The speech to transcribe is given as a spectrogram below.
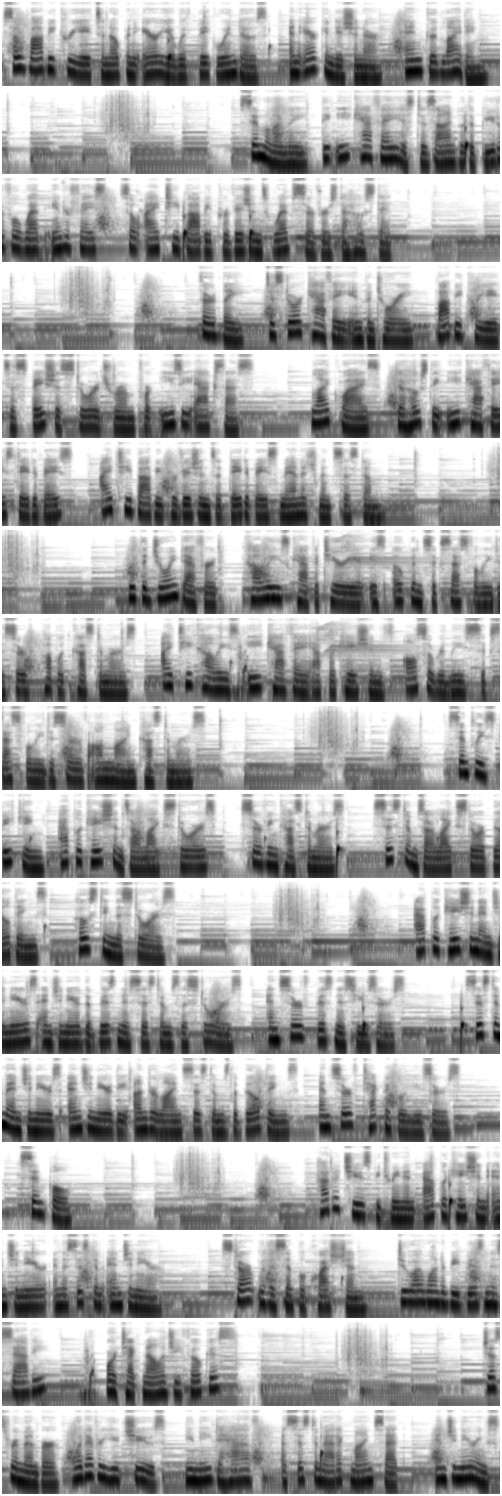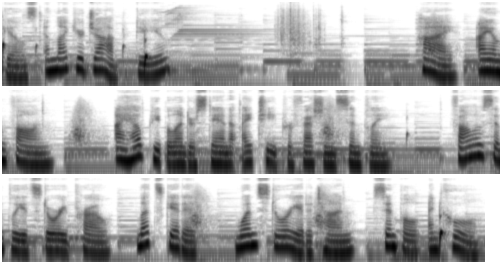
So Bobby creates an open area with big windows, an air conditioner, and good lighting. Similarly, the eCafe is designed with a beautiful web interface, so IT Bobby provisions web servers to host it. Thirdly, to store cafe inventory, Bobby creates a spacious storage room for easy access. Likewise, to host the eCafe's database, IT Bobby provisions a database management system. With a joint effort, Callie's Cafeteria is opened successfully to serve public customers. IT Callie's e-cafe application is also released successfully to serve online customers. Simply speaking, applications are like stores, serving customers. Systems are like store buildings, hosting the stores. Application engineers engineer the business systems, the stores, and serve business users. System engineers engineer the underlying systems, the buildings, and serve technical users. Simple. How to choose between an application engineer and a system engineer. Start with a simple question Do I want to be business savvy? Or technology focused? Just remember, whatever you choose, you need to have a systematic mindset, engineering skills, and like your job, do you? Hi, I am Fong. I help people understand IT professions simply. Follow Simply It Story Pro. Let's get it, one story at a time, simple and cool.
